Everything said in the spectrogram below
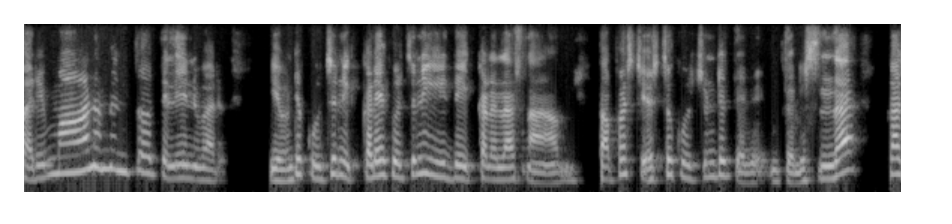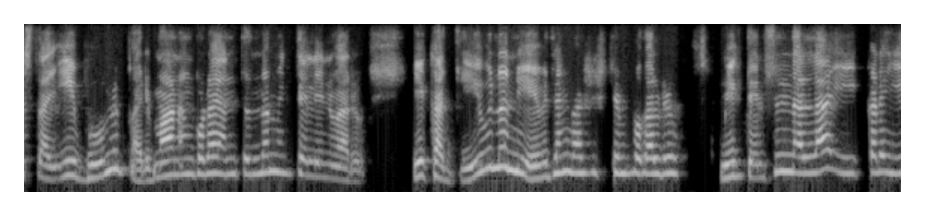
పరిమాణం ఎంతో తెలియని వారు ఏమంటే కూర్చుని ఇక్కడే కూర్చుని ఇది ఇక్కడ తపస్సు చేస్తూ కూర్చుంటే తెలి తెలుస్తుందా? కాస్త ఈ భూమి పరిమాణం కూడా ఎంత ఉందో మీకు తెలియని వారు ఇక జీవులను ఏ విధంగా సృష్టింపగలరు? మీకు తెలిసిందల్లా ఇక్కడ ఈ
